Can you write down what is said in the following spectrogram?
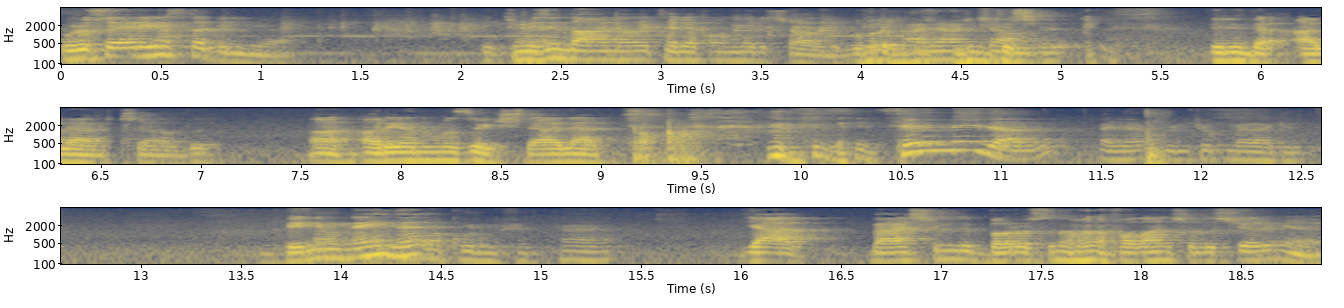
Bruce Arians da bilmiyor. İkimizin evet. de aynalı telefonları çaldı. Bu alarm çaldı. Beni de alarm çaldı. Ha, arayanımız yok işte alarm. Senin neydi abi? Alarm böyle çok merak ettim. Benim Sen neydi? kurmuşsun. Ha. Ya ben şimdi baro sınavına falan çalışıyorum ya.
